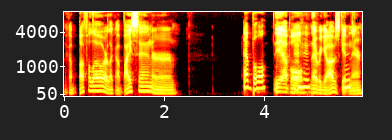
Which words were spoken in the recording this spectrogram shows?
like a buffalo or like a bison or A bull. yeah, bull. Mm-hmm. There we go. I was getting there.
